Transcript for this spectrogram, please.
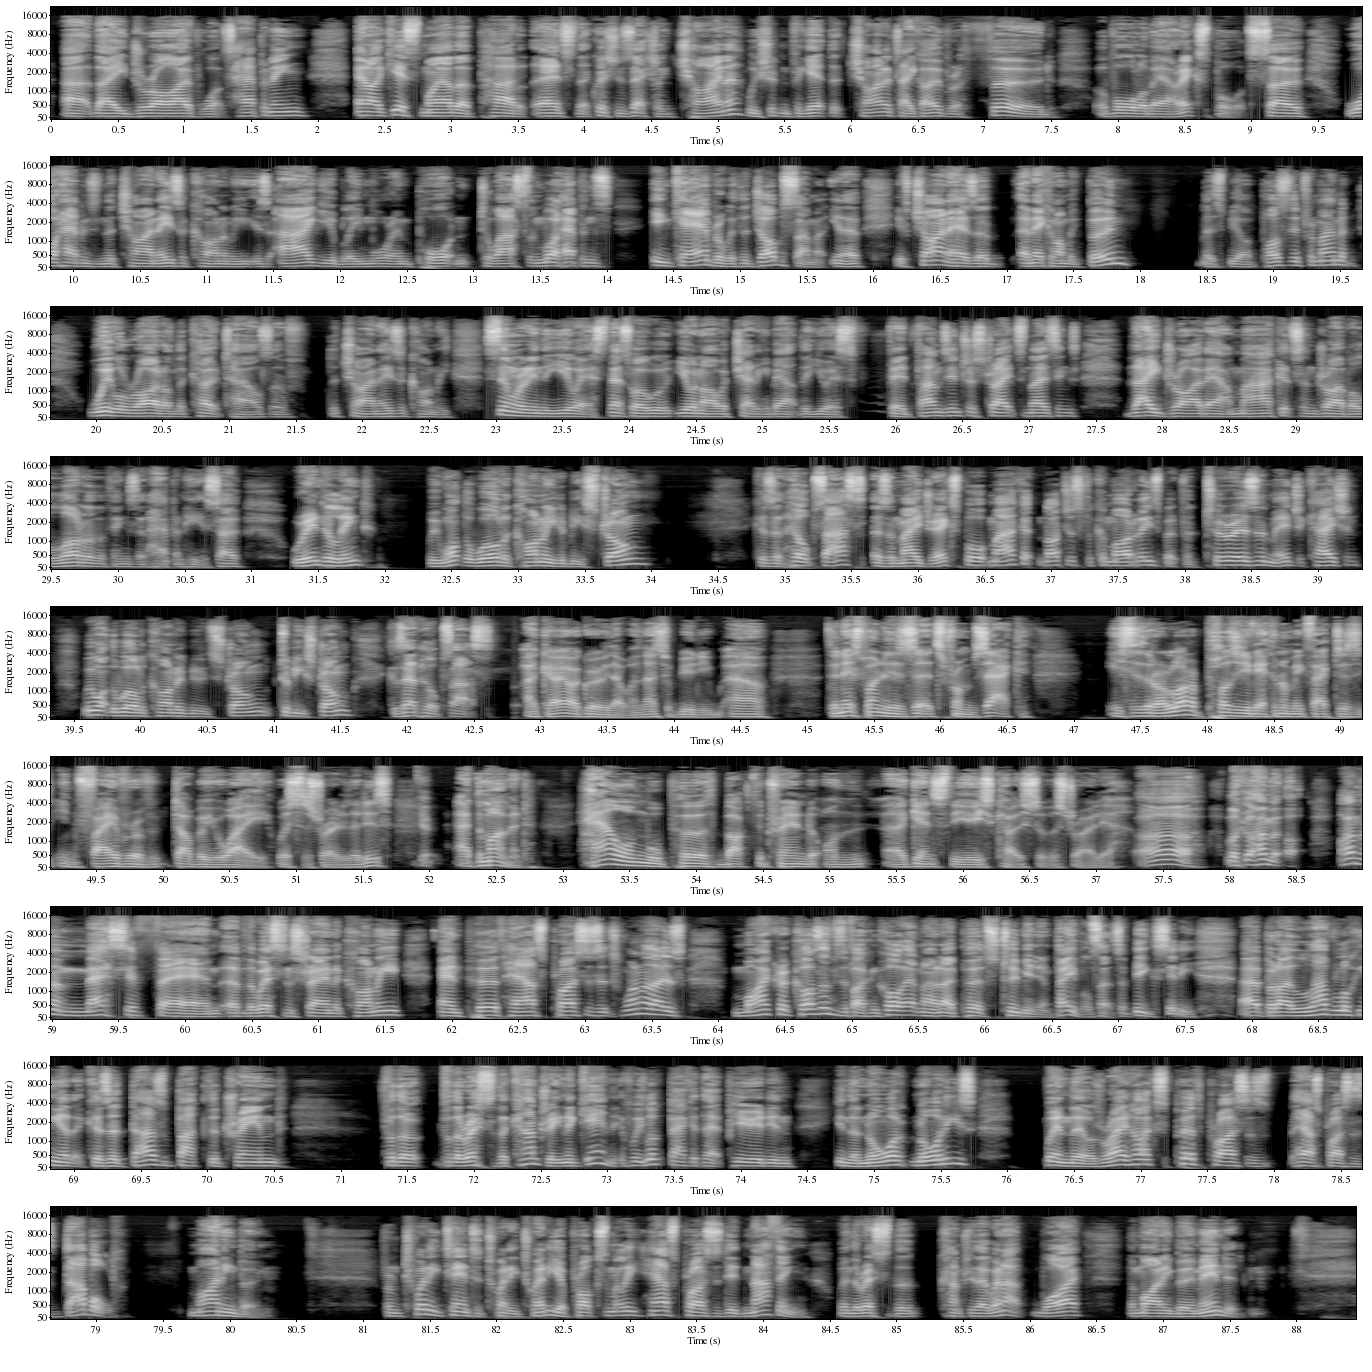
Uh, they drive what's happening. And I guess my other part answer to that question is actually China. We shouldn't forget that China take over a third of all of our exports. So what happens in the Chinese economy is arguably more important to us than what happens in Canberra with the job summit. You know, if China has a, an economic boom, let's be positive for a moment, we will ride on the coattails of the Chinese economy. Similar in the US. That's why we, you and I were chatting about the US Fed funds interest rates and those things, they drive our markets and drive a lot of the things that happen here. So we're interlinked. We want the world economy to be strong because it helps us as a major export market, not just for commodities, but for tourism, education. We want the world economy to be strong, to be strong, because that helps us. Okay, I agree with that one. That's a beauty. Uh, the next one is it's from Zach. He says there are a lot of positive economic factors in favour of WA, West Australia, that is, Yep. at the moment. How long will Perth buck the trend on against the east coast of Australia? Ah, look, I'm a, I'm a massive fan of the Western Australian economy and Perth house prices. It's one of those microcosms, if I can call it. No, no, Perth's two million people, so it's a big city. Uh, but I love looking at it because it does buck the trend for the for the rest of the country. And again, if we look back at that period in in the noughties when there was rate hikes, Perth prices, house prices doubled. Mining boom. From 2010 to 2020, approximately, house prices did nothing when the rest of the country they went up. Why? The mining boom ended.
